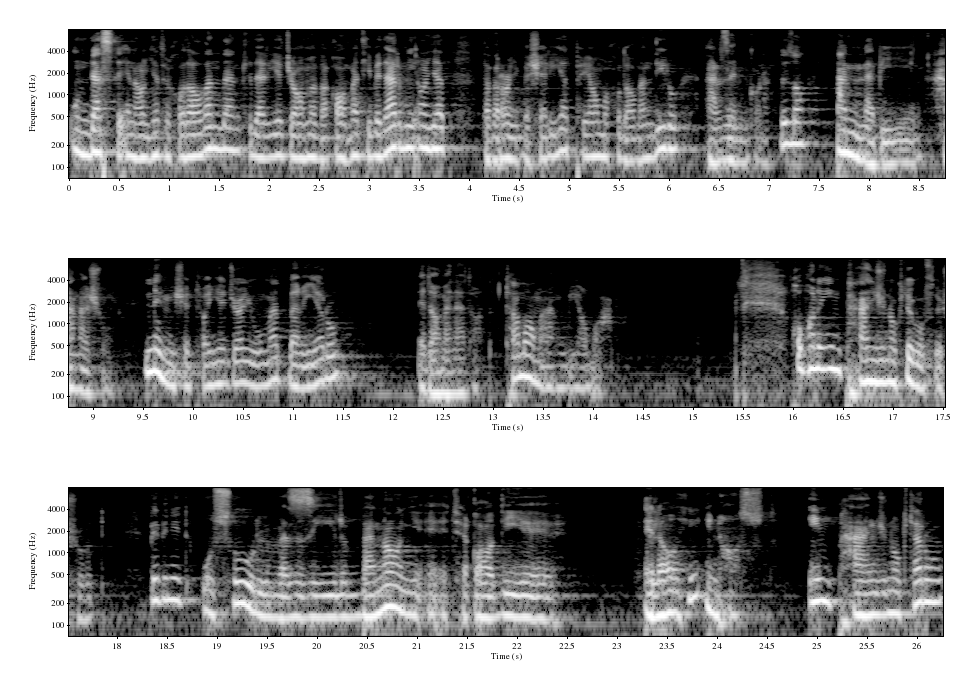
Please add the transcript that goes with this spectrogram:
اون دست عنایت خداوندن که در یه جامعه و قامتی به در می آید و برای بشریت پیام خداوندی رو عرضه می کنند لذا النبیین همشون نمیشه تا یه جای اومد بقیه رو ادامه نداد. تمام انبیا با هم. خب حالا این پنج نکته گفته شد. ببینید اصول و زیر بنای اعتقادی الهی این هاست این پنج نکته رو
